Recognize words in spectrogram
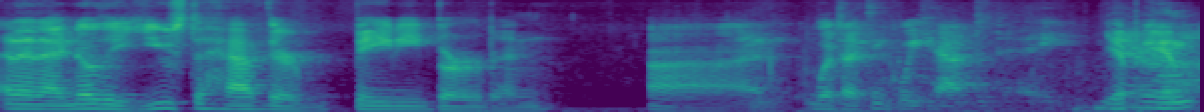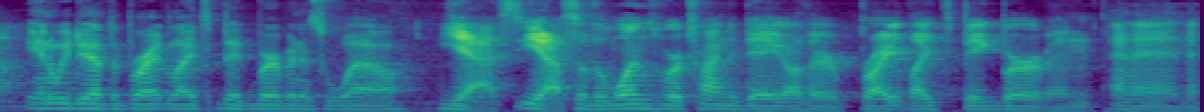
and then I know they used to have their baby bourbon, uh, which I think we have today. Yep, and and we do have the Bright Lights Big Bourbon as well. Yes, yeah. So the ones we're trying today are their Bright Lights Big Bourbon, and then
